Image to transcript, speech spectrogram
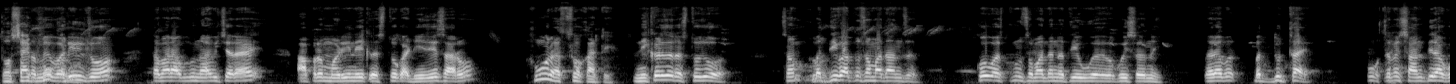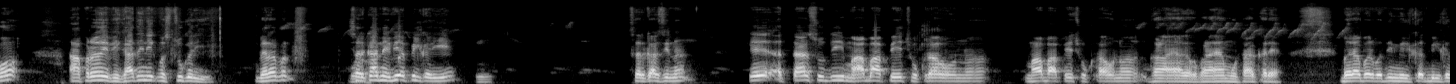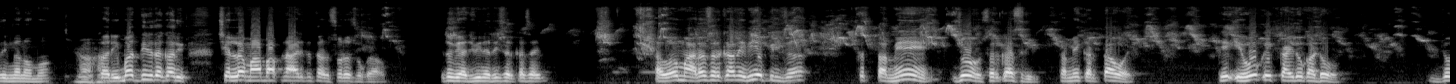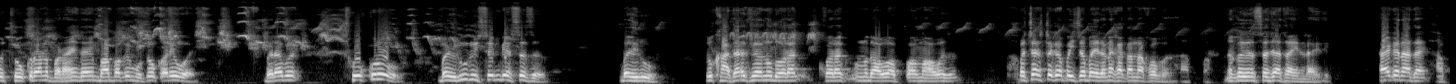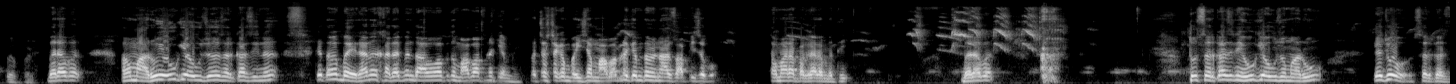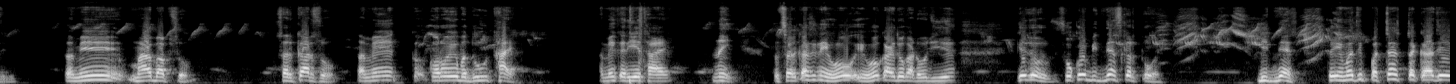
તો સાહેબ તમે વડીલ છો તમારા આ ના વિચારાય આપણે મળીને એક રસ્તો કાઢીએ છીએ સારો. શું રસ્તો કાઢે? નીકળશે રસ્તો જો સમ- બધી વાતનું સમાધાન છે. કોઈ વસ્તુનું સમાધાન નથી એવું કોઈ સર નહીં. બરાબર? બધું જ થાય. તમે શાંતિ રાખો. આપણે ભેગા થઈને એક વસ્તુ કરીએ. બરાબર? સરકારને એવી અપીલ કરીએ. સરકારશ્રીને કે અત્યાર સુધી મા બાપે છોકરાઓને મા બાપે છોકરાઓને ઘણાયા ગણાયા મોટા કર્યા. બરાબર? બધી મિલકત બિલકત એમના નામમાં. કરી બધી રીતે કર્યું છેલ્લા મા બાપના આ રીતે તડસોડો છોકરાઓ. એ તો વ્યાજબી નથી સરકાર સાહેબ. હવે મારા સરકારને એવી અપીલ છે કે તમે જો સરકારશ્રી તમે કરતા હોય કે એવો કંઈક કાયદો કાઢો જો છોકરાને ભણાઈ ગઈ મા બાપે મોટો કર્યો હોય બરાબર? છોકરો બહેરું રિસન બેસે છે બહેરું તો ખાધા પીવાનો દોરા ખોરાકનો દાવો આપવામાં આવે છે. પચાસ ટકા પૈસા બહેરાના ખાતા નાખવા પડે. આપવા. નકર સજા થાય ડાયરેક્ટ. થાય કે ના થાય? આપવું પડે. બરાબર? હવે મારું એવું કેવું છે સરકારશ્રીને કે તમે બહેરાને ખાધા પીને દાવો આપો તો મા બાપને કેમ નહીં? પચાસ ટકા પૈસા મા બાપને કેમ તમે ના આપી શકો? તમારા પગારમાંથી. બરાબર? તો સરકારશ્રીને એવું કેવું છે મારું કે જો સરકારશ્રી, તમે મા બાપ છો, સરકાર છો, તમે કરો એ બધું થાય. અમે કરીએ થાય નહીં. તો સરકારશ્રીને એવો એવો કાયદો કાઢવો જોઈએ કે જો છોકરો બિઝનેસ કરતો હોય, બિઝનેસ, તો એમાંથી પચાસ ટકા જે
